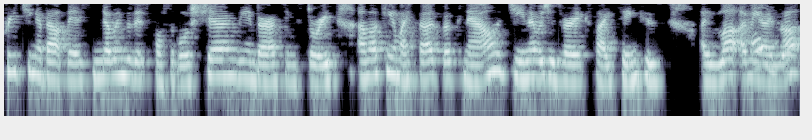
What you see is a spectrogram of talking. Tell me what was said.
preaching about this, knowing that it's possible, sharing the embarrassing stories. I'm working on my third book now, Gina, which is very exciting because I love, I mean, oh, I love,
